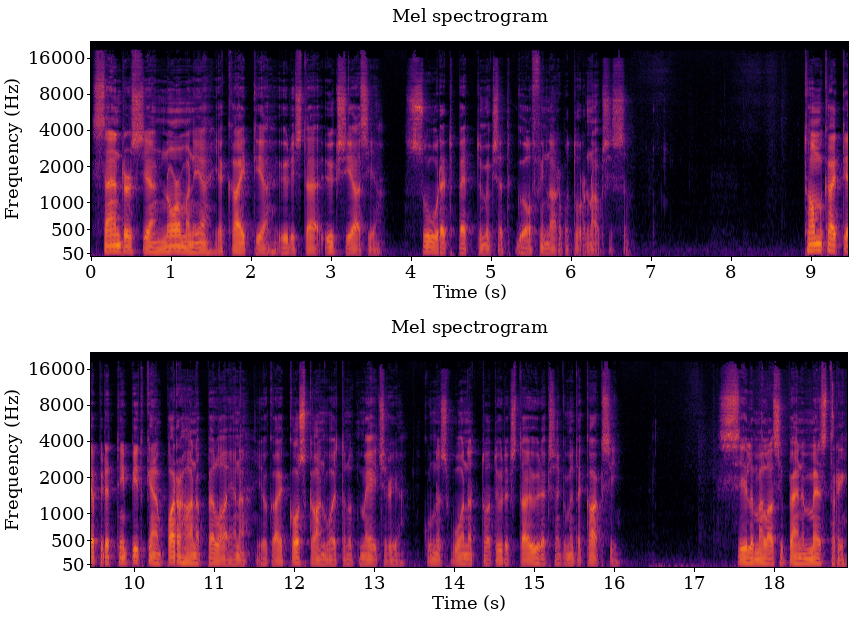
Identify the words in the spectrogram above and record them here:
Sandersia, Normania ja Kaitia yhdistää yksi asia, suuret pettymykset golfin arvoturnauksissa. Tom Kaitia pidettiin pitkään parhaana pelaajana, joka ei koskaan voittanut majoria, kunnes vuonna 1992 silmälasipäinen mestari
